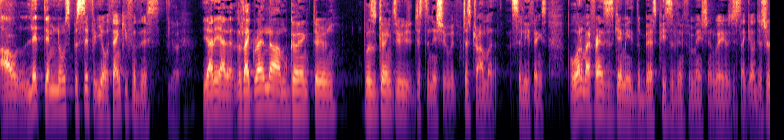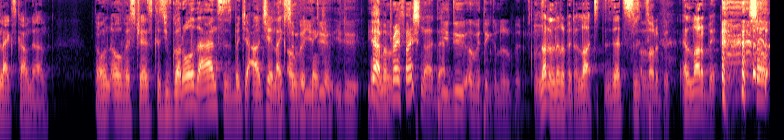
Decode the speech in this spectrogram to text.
I'll let them know specific. Yo, thank you for this. Yeah. Yada yada. Like right now, I'm going through, was going through just an issue with just drama, silly things. But one of my friends just gave me the best piece of information where he was just like, yo, just relax, calm down. Don't overstress because you've got all the answers, but you're out here like you overthinking. do, you do, you yeah, do I'm a over- professional at that. You do overthink a little bit. Not a little bit, a lot. That's A lot of it. a lot of it. so,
